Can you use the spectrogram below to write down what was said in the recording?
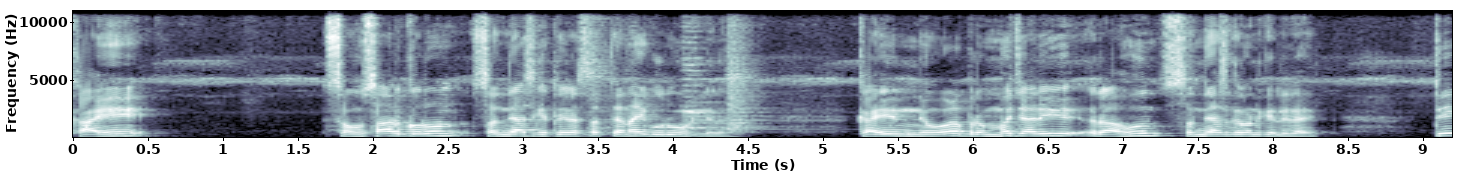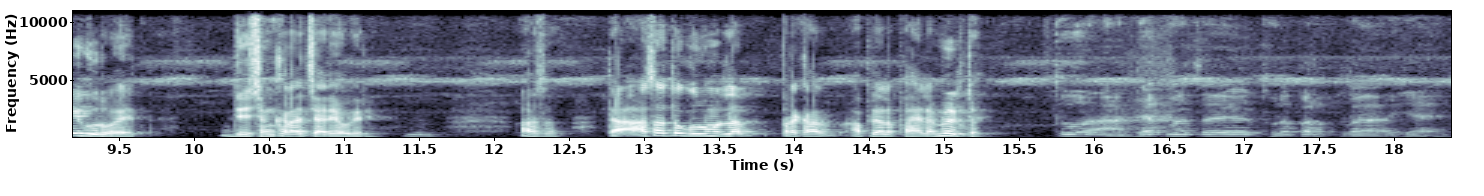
काही संसार करून संन्यास घेतलेले असतात त्यांनाही गुरु म्हटलेलं आहे. काही निवळ ब्रह्मचारी राहून संन्यास ग्रहण केलेले आहेत ते गुरु आहेत जे शंकराचार्य वगैरे. असं. त्या असा तो गुरुमधला प्रकार आपल्याला पाहायला मिळतोय. तो अध्यात्माचं थोडंफार हे आहे.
